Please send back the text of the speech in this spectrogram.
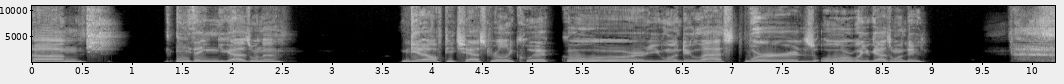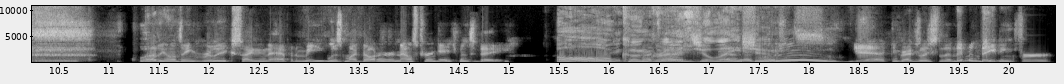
um, anything you guys want to get off your chest really quick, or you want to do last words, or what you guys want to do? Well, the only thing really exciting that happened to me was my daughter announced her engagement today. Oh, congratulations! Woo! Yeah, congratulations. They've been dating for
